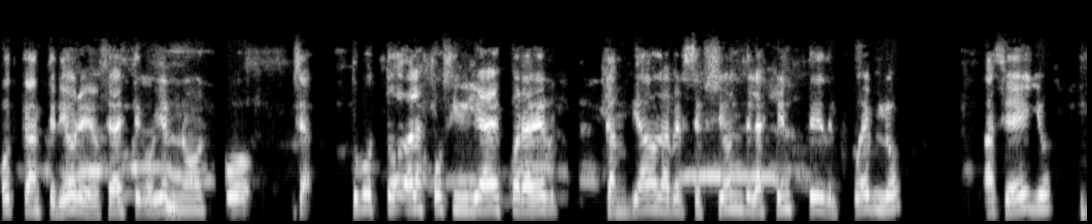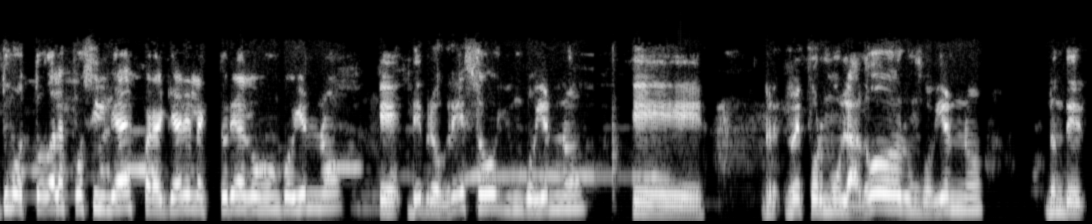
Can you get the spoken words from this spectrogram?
podcasts anteriores. O sea, este gobierno tuvo, o sea, tuvo todas las posibilidades para haber cambiado la percepción de la gente, del pueblo, hacia ellos, y tuvo todas las posibilidades para quedar en la historia como un gobierno eh, de progreso y un gobierno eh, re- reformulador, un gobierno donde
